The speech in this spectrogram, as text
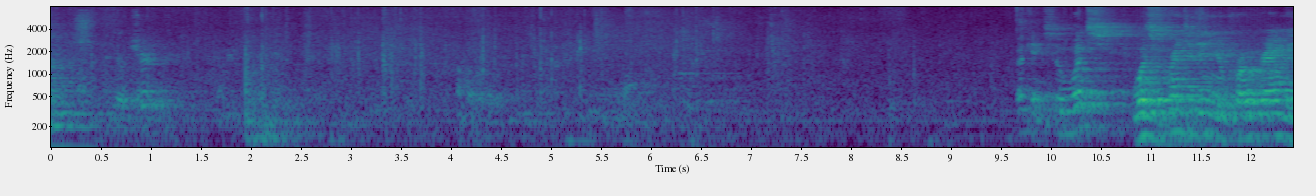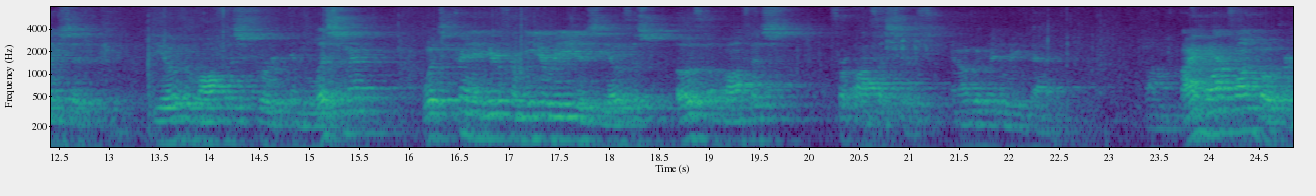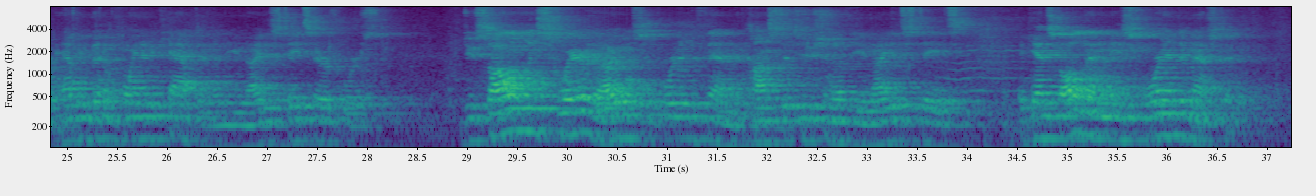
Okay, so what's, what's printed in your program is that the oath of office for enlistment. What's printed here for me to read is the oath, oath of office for officers, and I'll go ahead and read that. Um, I, Mark von Boker, having been appointed a captain in the United States Air Force, do solemnly swear that I will support and defend the Constitution of the United States against all enemies, foreign and domestic,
